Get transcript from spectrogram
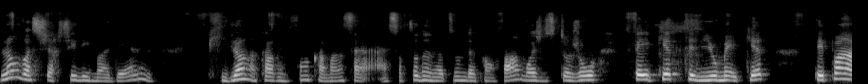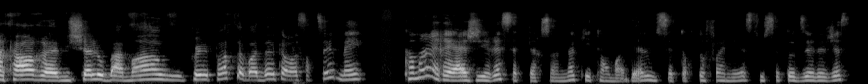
là, on va se chercher des modèles. Puis là, encore une fois, on commence à, sortir de notre zone de confort. Moi, je dis toujours fake it till you make it. N'es pas encore euh, Michelle Obama ou peu importe le modèle qu'on va sortir, mais comment réagirait cette personne-là qui est ton modèle ou cet orthophoniste ou cet audiologiste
